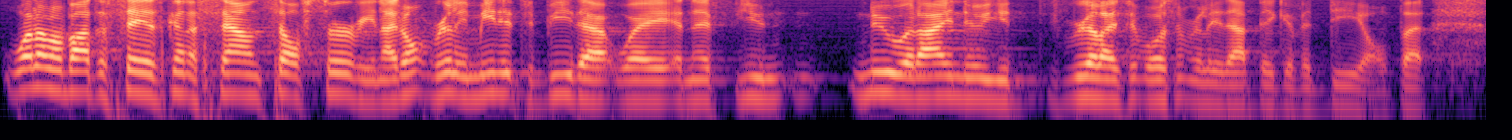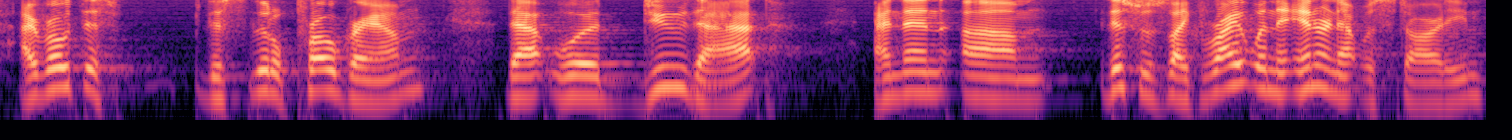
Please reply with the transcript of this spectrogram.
what I'm about to say is going to sound self serving. I don't really mean it to be that way. And if you knew what I knew, you'd realize it wasn't really that big of a deal. But I wrote this, this little program that would do that. And then um, this was like right when the internet was starting.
